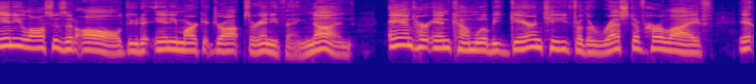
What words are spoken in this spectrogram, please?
any losses at all due to any market drops or anything. None. And her income will be guaranteed for the rest of her life. It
